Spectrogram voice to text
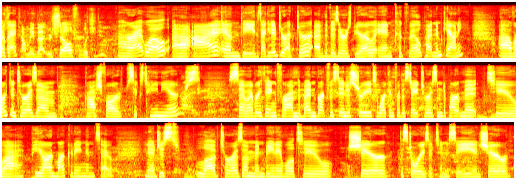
Okay. Tell me about yourself, what you do. All right. Well, uh, I am the executive director of the Visitors Bureau in Cookeville, Putnam County. Uh, worked in tourism, gosh, for 16 years. So everything from the bed and breakfast industry to working for the state tourism department to uh, PR and marketing, and so you know, just love tourism and being able to share the stories of Tennessee and share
